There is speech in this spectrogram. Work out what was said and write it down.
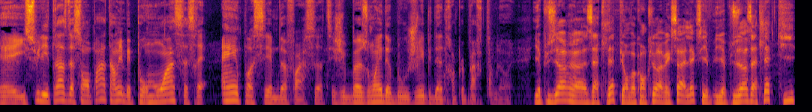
Et il suit les traces de son père, tant mieux. Mais pour moi, ce serait impossible de faire ça. Tu sais, j'ai besoin de bouger puis d'être un peu partout. Là, ouais. Il y a plusieurs euh, athlètes, puis on va conclure avec ça, Alex. Il y a, plusieurs athlètes qui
